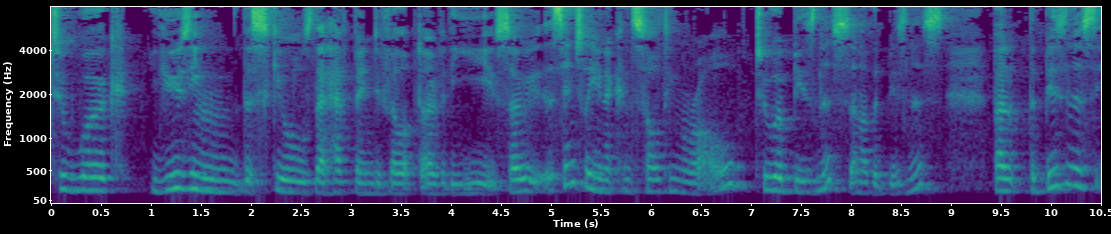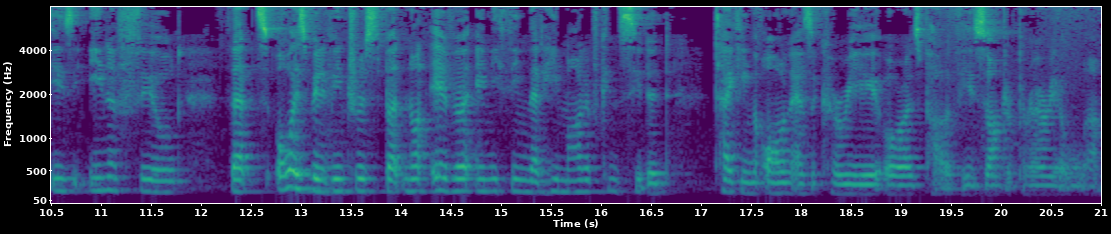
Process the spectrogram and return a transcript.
to work using the skills that have been developed over the years. So, essentially, in a consulting role to a business, another business, but the business is in a field that's always been of interest, but not ever anything that he might have considered taking on as a career or as part of his entrepreneurial um,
